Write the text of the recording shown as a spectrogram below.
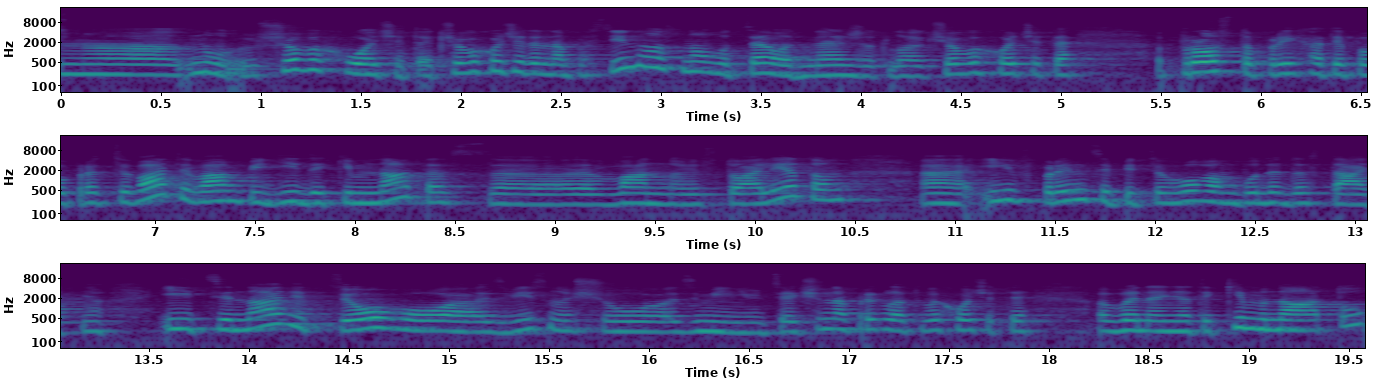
ну, що ви хочете. Якщо ви хочете на постійну основу, це одне житло. Якщо ви хочете просто приїхати попрацювати, вам підійде кімната з е, ванною з туалетом, е, і в принципі цього вам буде достатньо. І ціна від цього, звісно, що змінюється. Якщо, наприклад, ви хочете винайняти кімнату,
